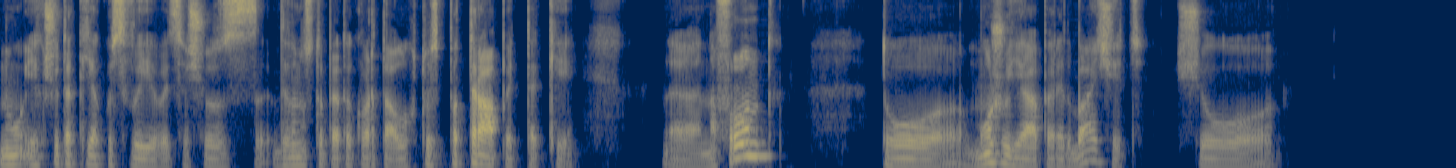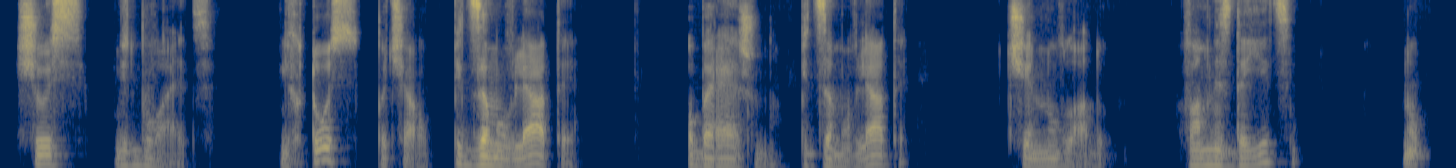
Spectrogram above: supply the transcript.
Ну, якщо так якось виявиться, що з 95-го кварталу хтось потрапить таки е, на фронт, то можу я передбачити, що щось відбувається. І хтось почав підзамовляти, обережно підзамовляти чинну владу. Вам не здається? Ну,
